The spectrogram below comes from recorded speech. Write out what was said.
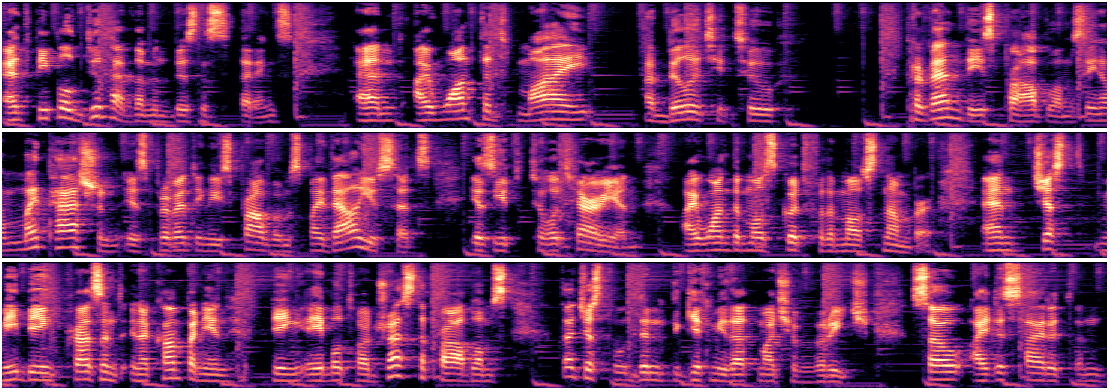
And people do have them in business settings. And I wanted my ability to prevent these problems. You know, my passion is preventing these problems. My value sets is utilitarian. I want the most good for the most number. And just me being present in a company and being able to address the problems, that just didn't give me that much of a reach. So I decided, and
